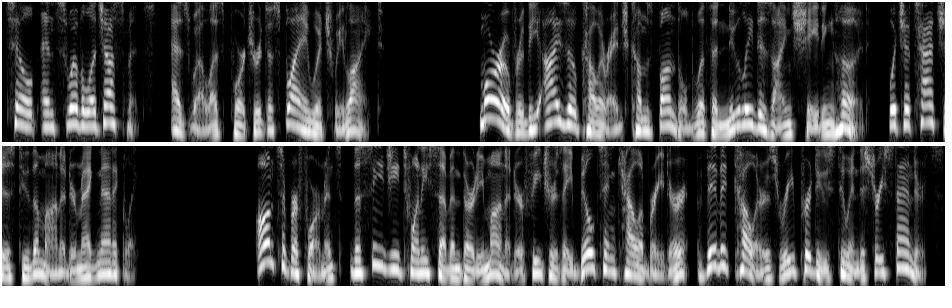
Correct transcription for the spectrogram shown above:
tilt, and swivel adjustments, as well as portrait display which we liked. Moreover, the EIZO Color Edge comes bundled with a newly designed shading hood, which attaches to the monitor magnetically. On to performance, the CG2730 monitor features a built-in calibrator, vivid colors reproduced to industry standards,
